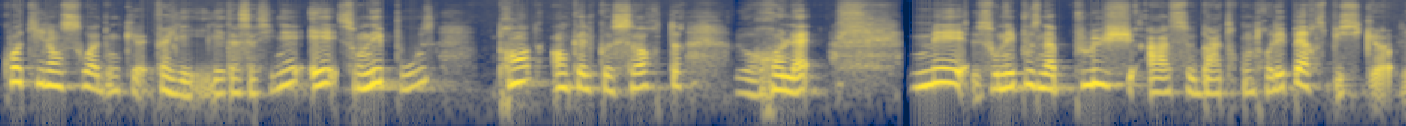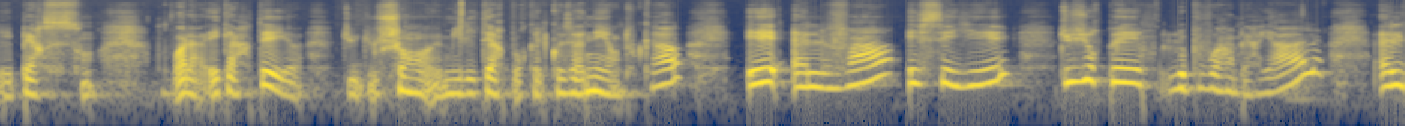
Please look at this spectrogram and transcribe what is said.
Quoi qu'il en soit, donc, il est assassiné et son épouse prend en quelque sorte le relais. Mais son épouse n'a plus à se battre contre les Perses, puisque les Perses sont voilà, écartés euh, du, champ euh, militaire pour quelques années en tout cas. Et elle va essayer d'usurper le pouvoir impérial. Elle,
